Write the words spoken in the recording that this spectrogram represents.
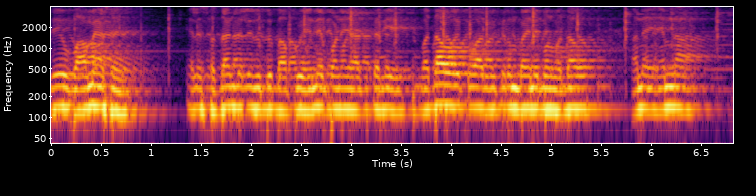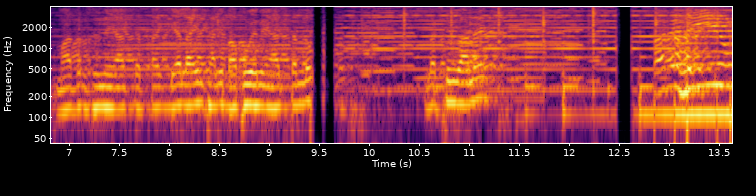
દેવ પામ્યા છે. એટલે શ્રદ્ધાંજલિ રૂપે બાપુ એને પણ યાદ કરીએ. વધાવો એકવાર વિક્રમભાઈને પણ વધાવો. અને એમના માતૃશ્રીને યાદ કરતા બે લાઈન ખાલી બાપુ એને યાદ કરી લો. લક્ષ્મીબાને. અરે હૈ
